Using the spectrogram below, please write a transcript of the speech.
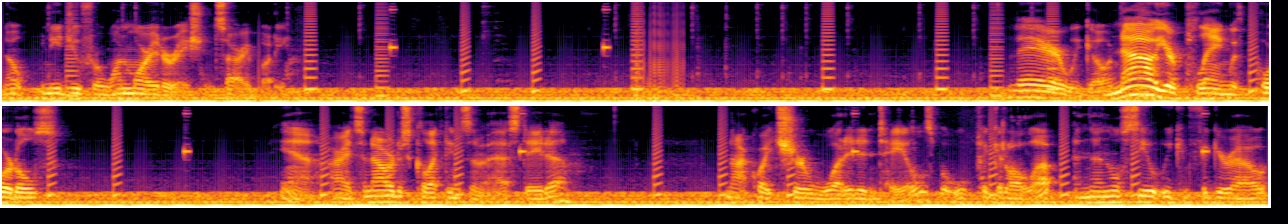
Nope, we need you for one more iteration. Sorry, buddy. There we go. Now you're playing with portals. Yeah, alright, so now we're just collecting some S data. Not quite sure what it entails, but we'll pick it all up, and then we'll see what we can figure out.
